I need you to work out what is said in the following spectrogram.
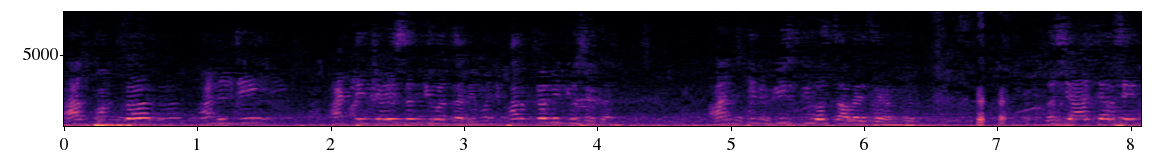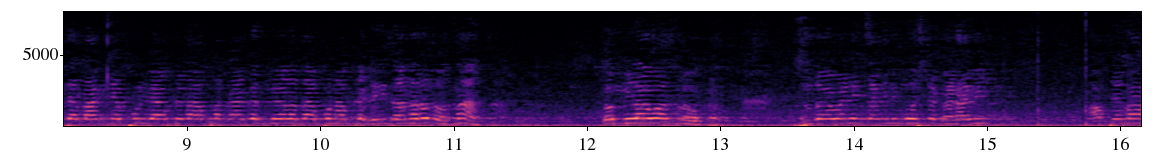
आज फक्त अनिलजी अठ्ठेचाळीस दिवस झाले म्हणजे फार कमी दिवस आहेत आणखीन वीस दिवस चालायचं आहे आंदोलन जशी आचारसंहिता लागण्यापूर्वी आपल्याला आपला कागद मिळाला तर आपण आपल्या घरी जाणारच होत ना? तो मिळावाच लवकर. सुदैवाने चांगली गोष्ट घडावी. आपल्याला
